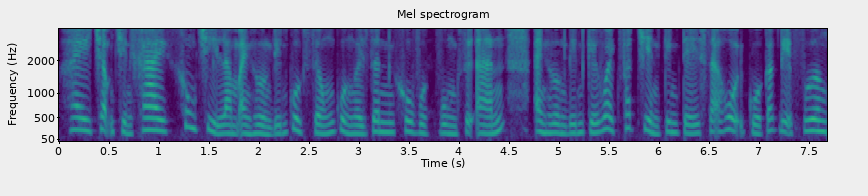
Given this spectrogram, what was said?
hay chậm triển khai không chỉ làm ảnh hưởng đến cuộc sống của người dân khu vực vùng dự án, ảnh hưởng đến kế hoạch phát triển kinh tế xã hội của các địa phương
